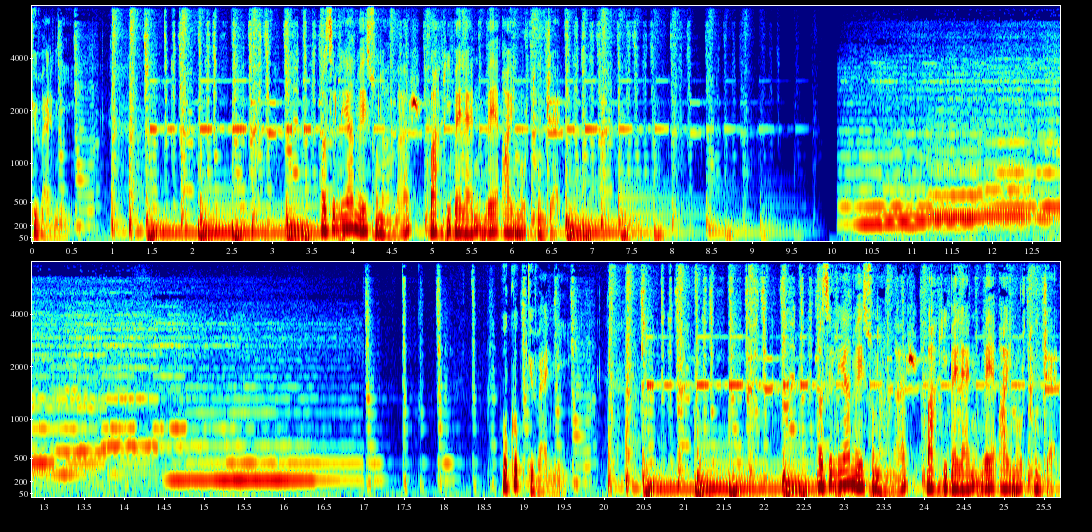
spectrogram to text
Güvenliği. Hazırlayan ve sunanlar Bahri Belen ve Aynur Tuncel. 'Hukuk Güvenliği Hazırlayan ve sunanlar Bahri Belen ve Aynur Tuncel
